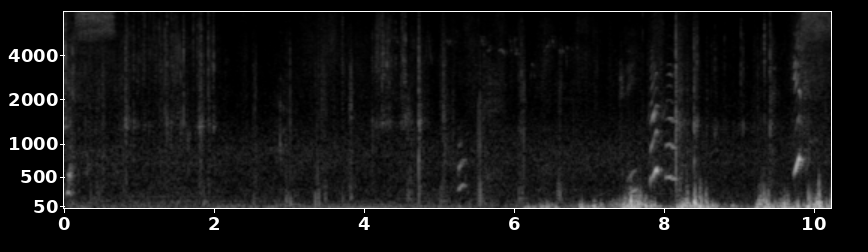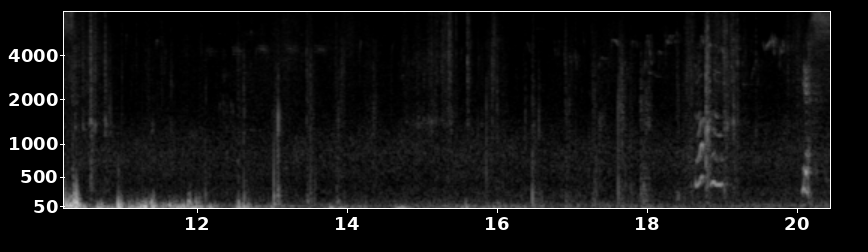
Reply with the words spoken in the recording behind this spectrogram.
Yes. Oh. Ready? Yes. Yes.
